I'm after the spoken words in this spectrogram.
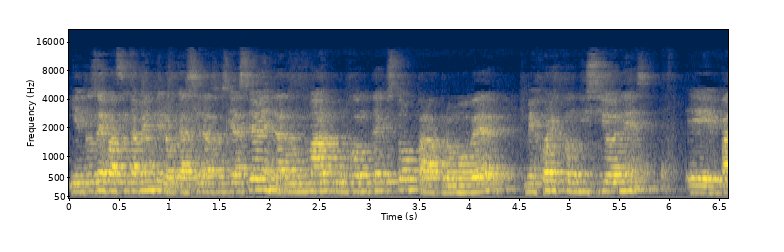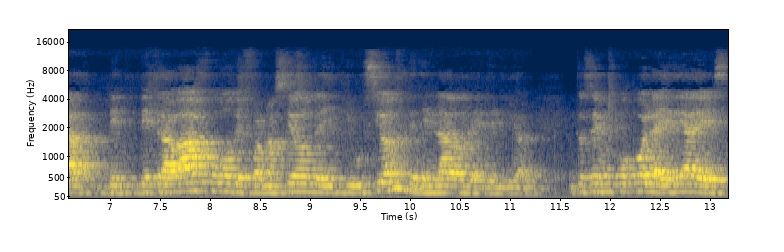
Y entonces básicamente lo que hace la asociación es darle un marco, un contexto para promover mejores condiciones eh, para, de, de trabajo, de formación, de distribución desde el lado de- del guion. Entonces un poco la idea es,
